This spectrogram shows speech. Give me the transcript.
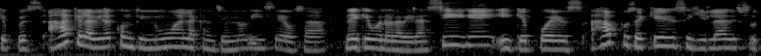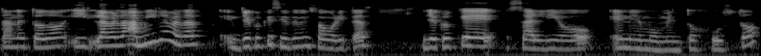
que pues, ajá, que la vida continúa, la canción lo dice, o sea, de que bueno, la vida sigue y que pues, ajá, pues hay que seguirla disfrutando y todo. Y la verdad, a mí la verdad, yo creo que sí es de mis favoritas. Yo creo que salió en el momento justo.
